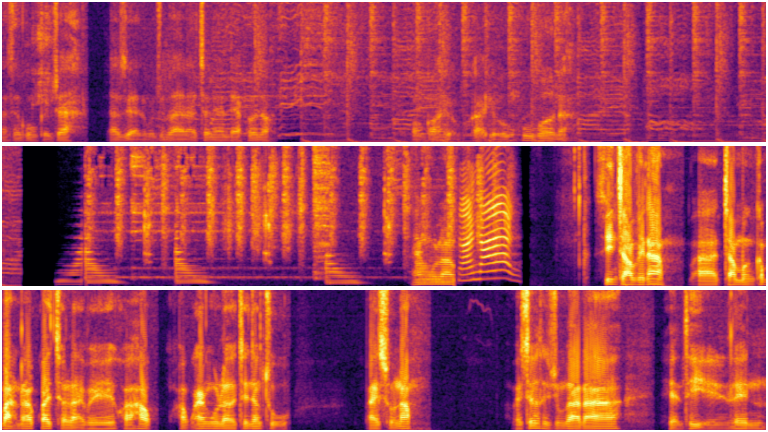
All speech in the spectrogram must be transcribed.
ta sẽ cùng kiểm tra. Giao diện của chúng ta đã trở nên đẹp hơn rồi. Còn có hiệu cả hiệu ứng hover nữa. Angular Xin chào Việt Nam và chào mừng các bạn đã quay trở lại với khóa học học Angular trên trang chủ bài số 5 Bài trước thì chúng ta đã hiển thị lên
